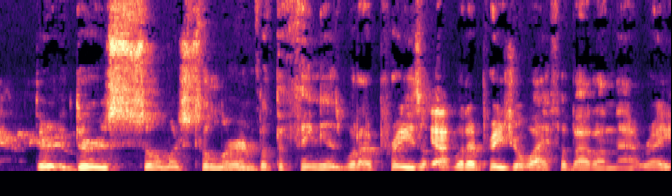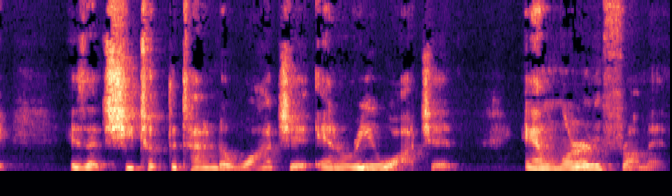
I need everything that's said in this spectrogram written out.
there, there's so much to learn. But the thing is, what I praise, yeah. what I praise your wife about on that, right, is that she took the time to watch it and rewatch it and learn from it.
